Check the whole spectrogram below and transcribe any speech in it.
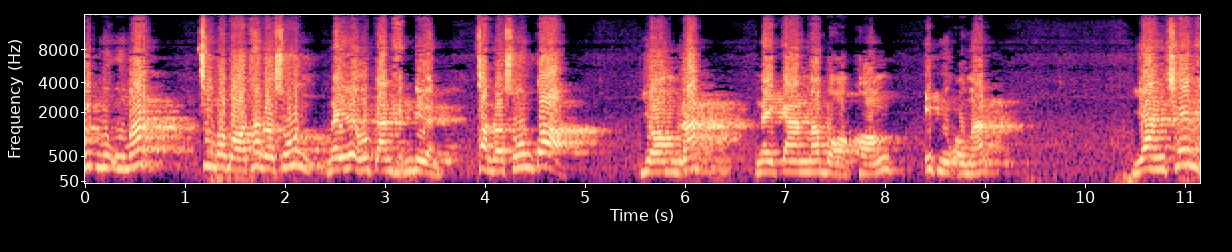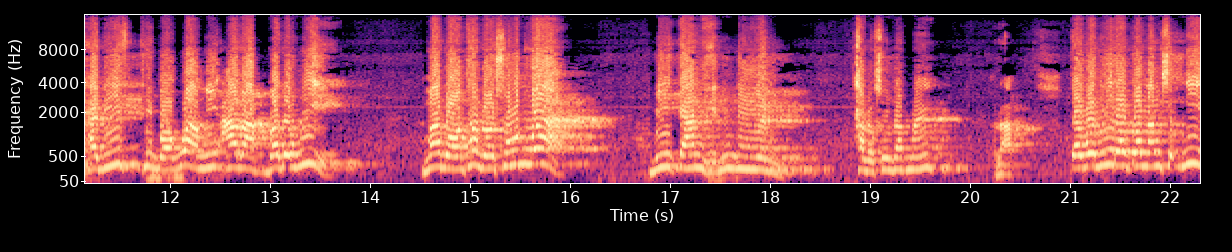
อิบนุอุมัรที่มาบอกท่านรอซูลในเรื่องของการเห็นเดือน ท่านรอซูลก็ยอมรับ ในการมาบอกของอิบนุอุมัรอย่างเช่นฮะดีษที่บอกว่ามีอาหรับบาดวี มาบอกท่านรอซูลว่า มีการเห็นเดือน ท่านรอซูลรับไหมรับ แต่วันนี้เรากำลังสนี่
